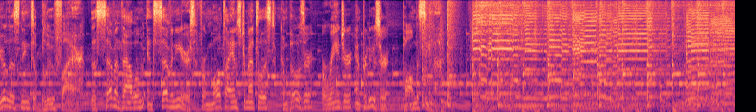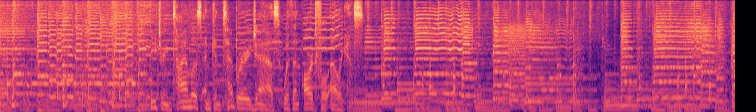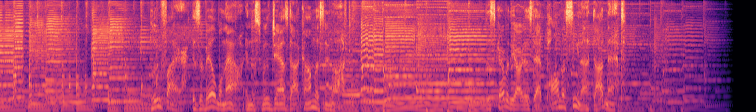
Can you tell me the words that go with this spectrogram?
You're listening to Blue Fire, the seventh album in seven years for multi instrumentalist, composer, arranger, and producer Paul Messina. featuring timeless and contemporary jazz with an artful elegance. Blue Fire is available now in the smoothjazz.com listening loft. Discover the artist at paulmessina.net.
